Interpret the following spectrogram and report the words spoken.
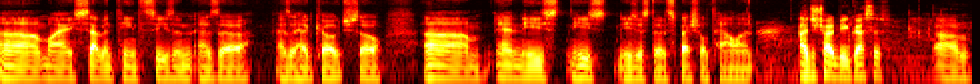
uh, my 17th season as a as a head coach. So, um, and he's he's he's just a special talent. I just try to be aggressive, um,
